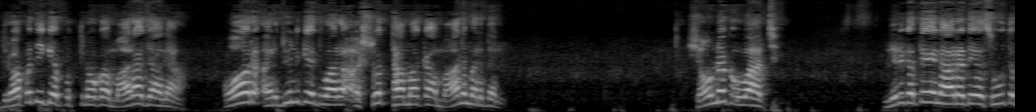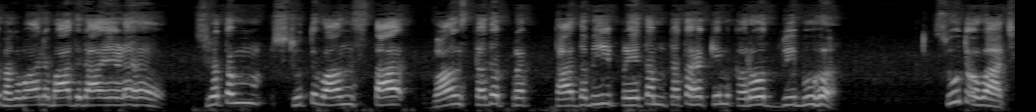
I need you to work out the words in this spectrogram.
द्रौपदी के पुत्रों का मारा जाना और अर्जुन के द्वारा अश्वत्थामा का मानमर्दन। शौनक उवाच, निर्गते नारदे सूत भगवान बादरायण। श्रुतं श्रुतवांस्तदभिः प्रेतं ततः किं करोद्विभुः? सूत उवाच।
